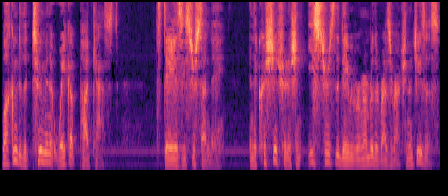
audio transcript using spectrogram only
Welcome to the Two Minute Wake Up Podcast. Today is Easter Sunday. In the Christian tradition, Easter is the day we remember the resurrection of Jesus.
